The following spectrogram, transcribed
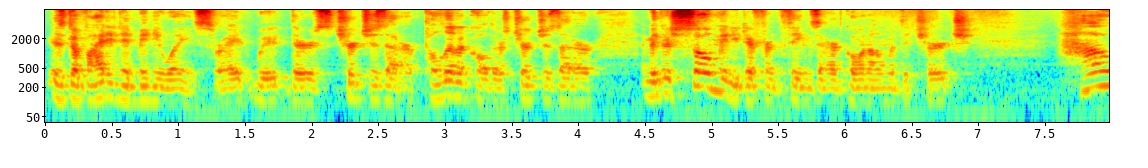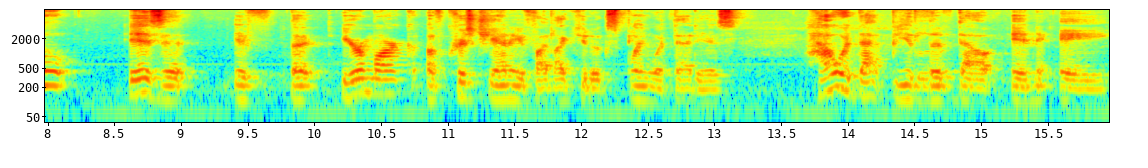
is divided in many ways, right? We, there's churches that are political, there's churches that are, I mean, there's so many different things that are going on with the church. How is it if the earmark of Christianity, if I'd like you to explain what that is, how would that be lived out in a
